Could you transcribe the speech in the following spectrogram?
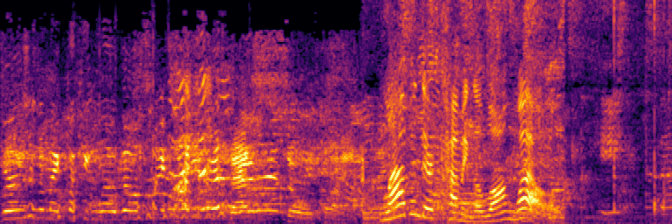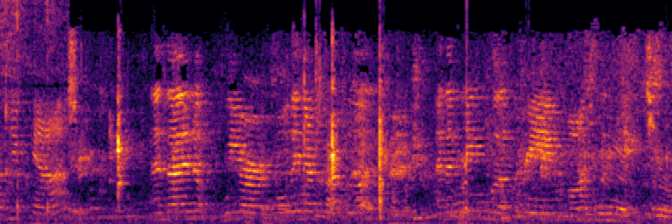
version of my fucking logo on my body. the rest of That's so funny. Lavender coming along well. It's really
